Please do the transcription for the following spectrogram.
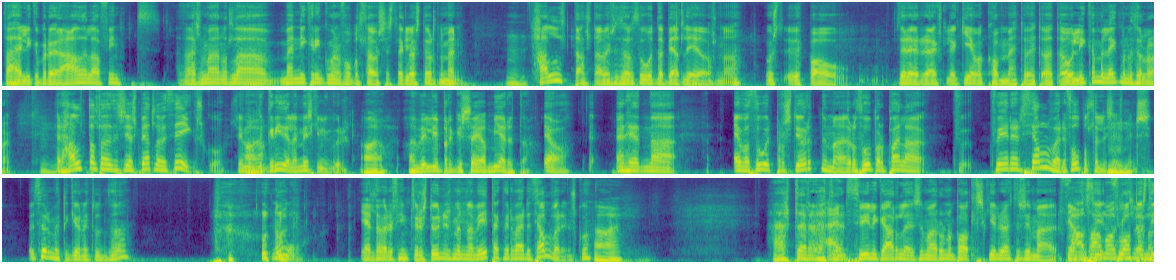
Það er líka bara verið aðalega fínt. Það sem að náttúrulega menn í kringum hennar fótbolta og sérstaklega stjórnumenn Mm. Halda alltaf eins og þegar þú ert að bjalli og svona veist, upp á þeir eru actually að gefa komment og, og, þetta, og líka með leikmennu þjólara mm. Þeir halda alltaf þessi að spjalla við þig sko sem er já. gríðarlega já, það vil ég bara ekki segja mér þetta. Já, en hérna ef þú ert bara stjórnumæður og þú bara að pæla hver, er þjálfari fótballtælisins Mm. við þurfum ekki að gefa neitt út um það. Nú, ég held að vera fínt fyrir stuðnismenn að vita hver væri þjálfarin sko. Já, já Þetta er, þetta En er því líka arleið sem að Rúnar Páll skilur eftir það má ekki Flottast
